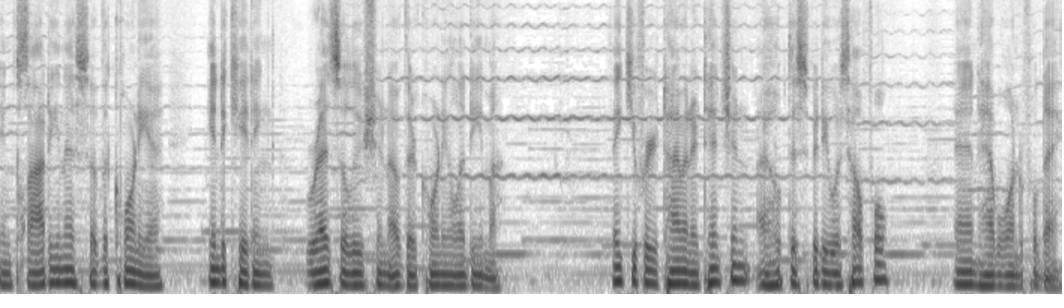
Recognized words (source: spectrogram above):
in cloudiness of the cornea, indicating resolution of their corneal edema. Thank you for your time and attention. I hope this video was helpful and have a wonderful day.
